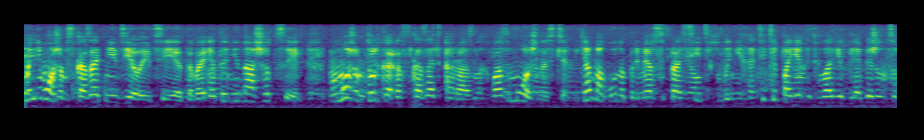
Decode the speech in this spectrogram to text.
Мы не можем сказать «не делайте этого», это не наша цель. Мы можем только рассказать о разных возможностях. Я могу, например, спросить, вы не хотите поехать в лагерь для беженцев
